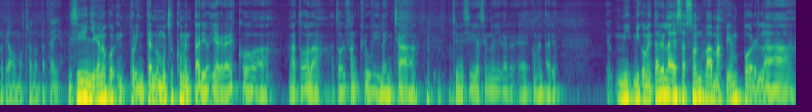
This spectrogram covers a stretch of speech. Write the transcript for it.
lo que vamos mostrando en pantalla. Me siguen llegando por, por interno muchos comentarios y agradezco a, a, toda la- a todo el fan club y la hinchada que me sigue haciendo llegar eh, comentarios. Mi, mi comentario en la desazón va más bien por la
